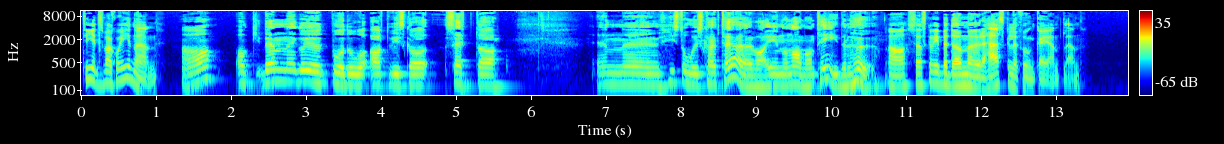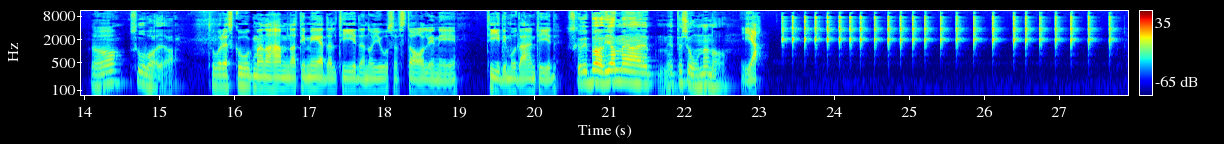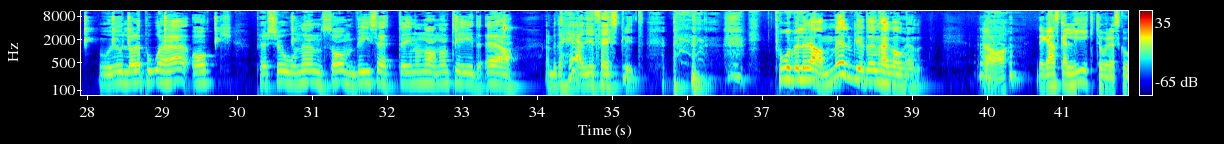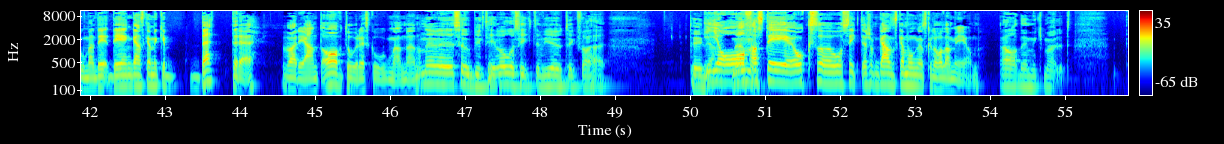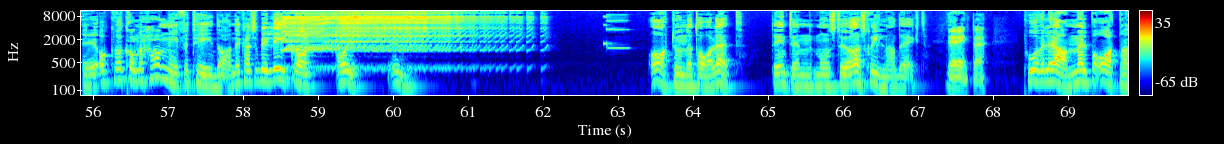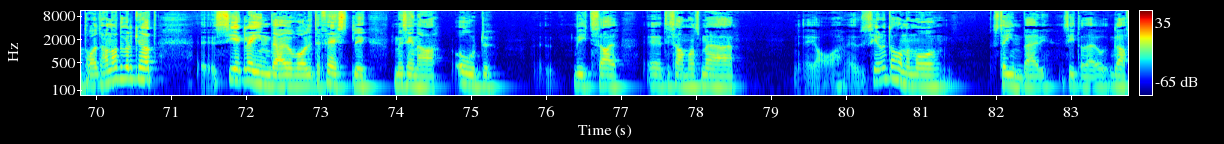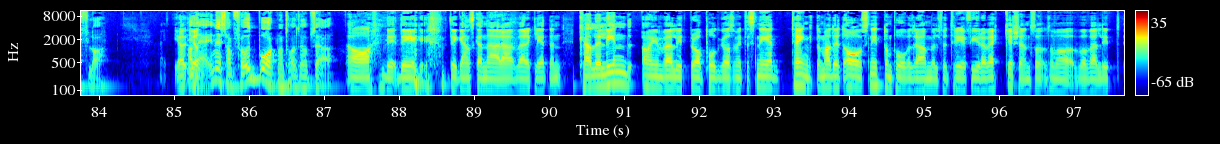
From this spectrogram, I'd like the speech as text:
Tidsmaskinen. Ja, och den går ju ut på då att vi ska sätta en eh, historisk karaktär va, i någon annan tid, eller hur? Ja, sen ska vi bedöma hur det här skulle funka egentligen. Ja, så var det ja. Tore Skogman har hamnat i medeltiden och Josef Stalin i tidig modern tid. Ska vi börja med, med personen då? Ja. Då rullar det på här och personen som vi sätter i någon annan tid är, ja men det här är ju festligt. Povel Ramel blev det den här gången. Ja, det är ganska likt Tore Skogman. Det, det är en ganska mycket bättre variant av Tore Skogman. Men... nu är det subjektiva åsikter vi ger uttryck för här. Tydligen. Ja, Men- fast det är också åsikter som ganska många skulle hålla med om. Ja, det är mycket möjligt. Eh, Och vad kommer han i för tid då? Det kanske blir likvart. Oj. Oj. 1800-talet. Det är inte en monstruös skillnad direkt. Det är det inte. Povel Ramel på 1800-talet, han hade väl kunnat eh, segla in där och vara lite festlig med sina ordvitsar eh, tillsammans med, eh, ja, ser du inte honom och Strindberg sitta där och gaffla? Jag, Han jag, är ju nästan född på 1800-talet, höll jag på att säga. Ja, det, det, är, det är ganska nära verkligheten. Kalle Lind har ju en väldigt bra podcast som heter Snedtänkt. De hade ett avsnitt om Povel Ramel för tre, fyra veckor sedan som, som var, var väldigt,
